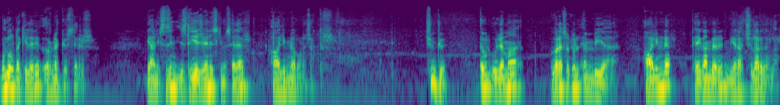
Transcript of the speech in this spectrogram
bu yoldakileri örnek gösterir. Yani sizin izleyeceğiniz kimseler alimler olacaktır. Çünkü evl ulema verasatul enbiya. Alimler peygamberin mirasçılarıdırlar.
